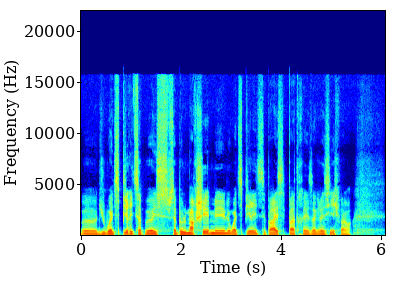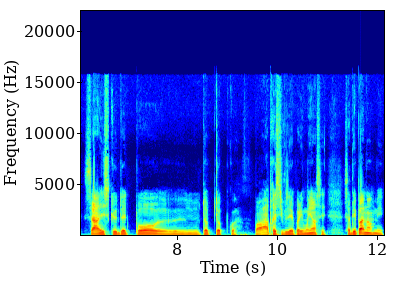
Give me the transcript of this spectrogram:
du white spirit ça peut ça peut marcher mais le white spirit c'est pareil c'est pas très agressif alors ça risque d'être pas euh, top top quoi. Bon, après si vous n'avez pas les moyens, c'est ça dépanne hein, mais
